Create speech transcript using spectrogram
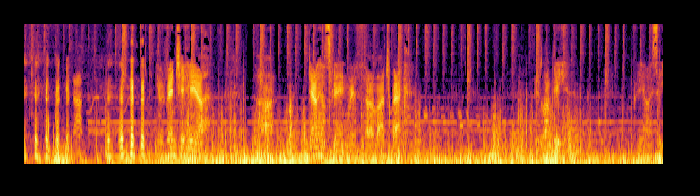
New adventure here. Uh, downhill skiing with a large back. A bit lumpy, pretty icy.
